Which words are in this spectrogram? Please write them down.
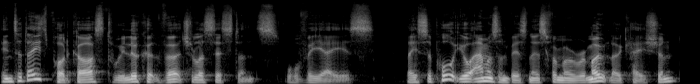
In today's podcast, we look at virtual assistants, or VAs. They support your Amazon business from a remote location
